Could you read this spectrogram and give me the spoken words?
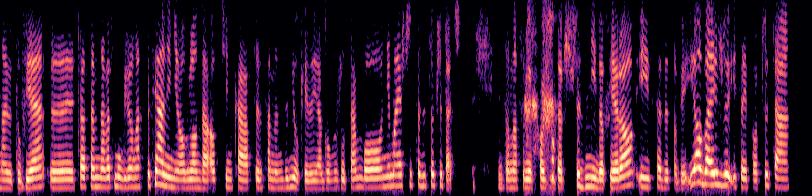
na YouTubie. Czasem nawet mówi, że ona specjalnie nie ogląda odcinka w tym samym dniu, kiedy ja go wyrzucam, bo nie ma jeszcze wtedy co czytać. Więc ona sobie wchodzi za trzy dni dopiero i wtedy sobie i obejrzy, i sobie poczyta.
